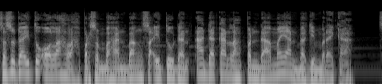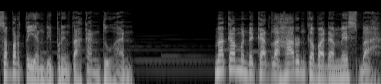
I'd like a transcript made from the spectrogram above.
Sesudah itu olahlah persembahan bangsa itu dan adakanlah pendamaian bagi mereka, seperti yang diperintahkan Tuhan. Maka mendekatlah Harun kepada mesbah,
